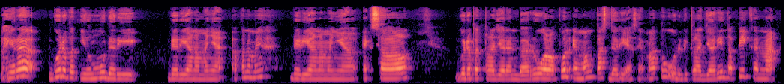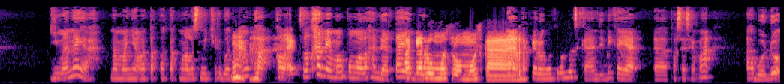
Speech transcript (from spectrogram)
akhirnya gue dapat ilmu dari dari yang namanya apa namanya dari yang namanya Excel. Gue dapat pelajaran baru walaupun emang pas dari SMA tuh udah dipelajarin tapi karena gimana ya namanya otak-otak males mikir buat angka kalau Excel kan emang pengolahan data ya pakai rumus-rumus kan. Nah pakai rumus-rumus kan. Jadi kayak uh, pas SMA ah bodoh.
